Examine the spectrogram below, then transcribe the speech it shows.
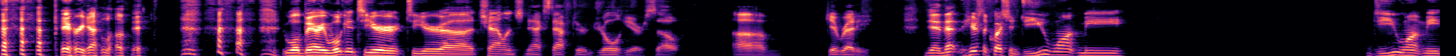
Barry, I love it. well, Barry, we'll get to your to your uh, challenge next after Joel here. So um, get ready. Yeah, that here's the question: Do you want me? Do you want me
